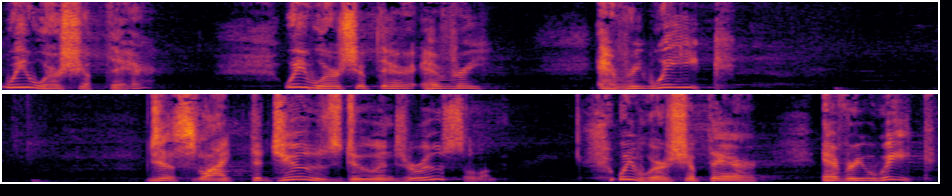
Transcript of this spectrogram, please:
We worship there. We worship there every every week. Just like the Jews do in Jerusalem. We worship there every week.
